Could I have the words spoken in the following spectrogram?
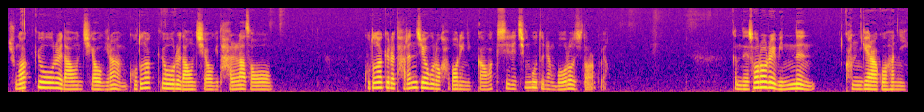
중학교를 나온 지역이랑 고등학교를 나온 지역이 달라서 고등학교를 다른 지역으로 가버리니까 확실히 친구들이랑 멀어지더라고요. 근데 서로를 믿는 관계라고 하니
